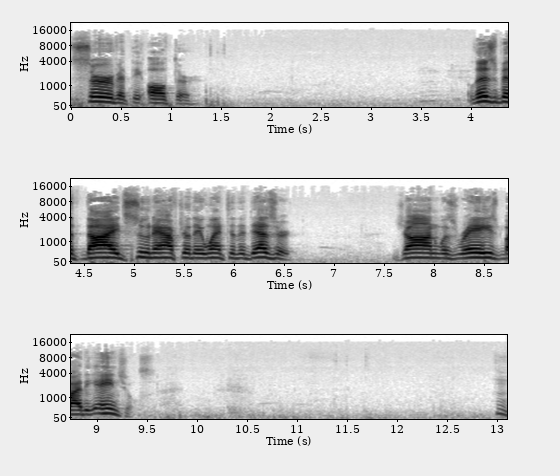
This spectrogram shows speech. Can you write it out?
serve at the altar. Elizabeth died soon after they went to the desert. John was raised by the angels. Hmm.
